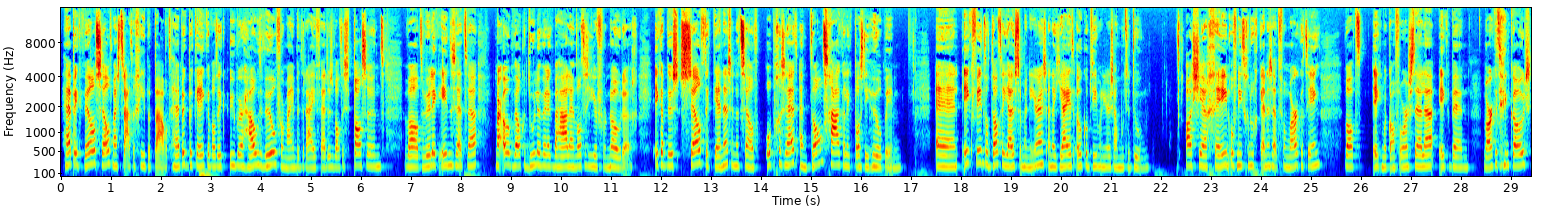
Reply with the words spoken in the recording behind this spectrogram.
heb ik wel zelf mijn strategie bepaald. Heb ik bekeken wat ik überhaupt wil voor mijn bedrijf. Hè? Dus wat is passend? Wat wil ik inzetten? Maar ook welke doelen wil ik behalen en wat is hiervoor nodig. Ik heb dus zelf de kennis en het zelf opgezet en dan schakel ik pas die hulp in. En ik vind dat dat de juiste manier is en dat jij het ook op die manier zou moeten doen. Als je geen of niet genoeg kennis hebt van marketing, wat ik me kan voorstellen. Ik ben marketingcoach,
